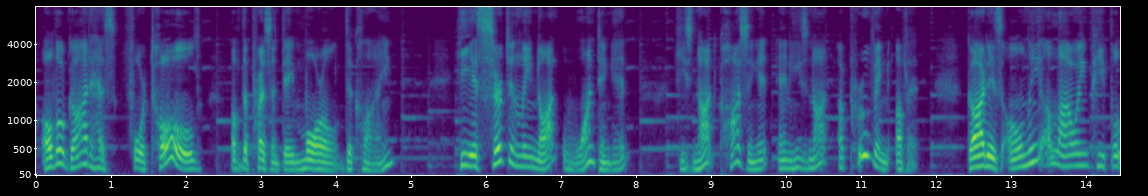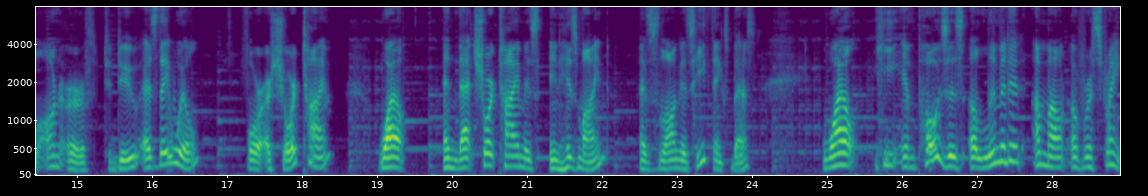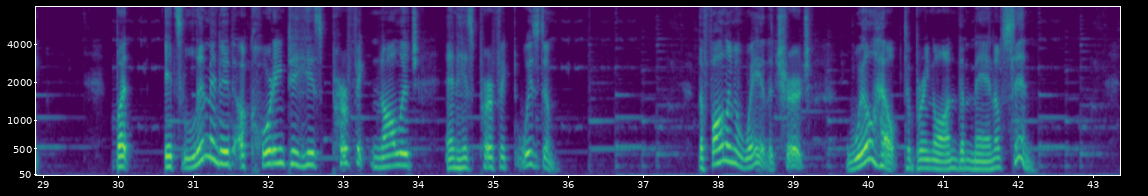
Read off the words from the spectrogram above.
Although God has foretold of the present day moral decline, he is certainly not wanting it, he's not causing it, and he's not approving of it. God is only allowing people on earth to do as they will for a short time, while, and that short time is in his mind, as long as he thinks best, while he imposes a limited amount of restraint. But it's limited according to his perfect knowledge and his perfect wisdom. The falling away of the church will help to bring on the man of sin.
